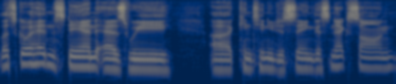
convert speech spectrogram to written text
Let's go ahead and stand as we uh, continue to sing. This next song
